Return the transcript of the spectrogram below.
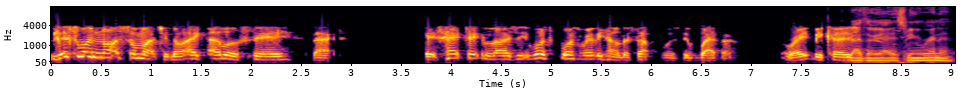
This one, not so much. You know, I, I will say that it's hectic largely. What's, what's really held us up was the weather, right? Because, Weather, yeah, it's been raining.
